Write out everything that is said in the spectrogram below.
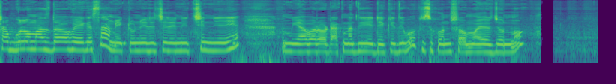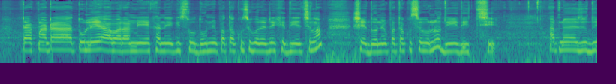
সবগুলো মাছ দেওয়া হয়ে গেছে, আমি একটু নেড়ে চেড়ে নিচ্ছি, নিয়ে আমি আবারও ডাকনা দিয়ে ডেকে দেবো কিছুক্ষণ সময়ের জন্য। ডাকনাটা তুলে আবার আমি এখানে কিছু ধনে পাতা কুচি করে রেখে দিয়েছিলাম। সেই ধনে পাতা কুচিগুলো দিয়ে দিচ্ছি। আপনার যদি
